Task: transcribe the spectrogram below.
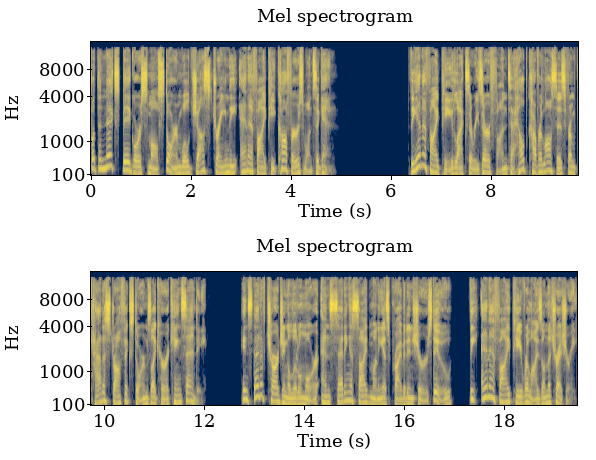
But the next big or small storm will just drain the NFIP coffers once again. The NFIP lacks a reserve fund to help cover losses from catastrophic storms like Hurricane Sandy. Instead of charging a little more and setting aside money as private insurers do, the NFIP relies on the Treasury,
